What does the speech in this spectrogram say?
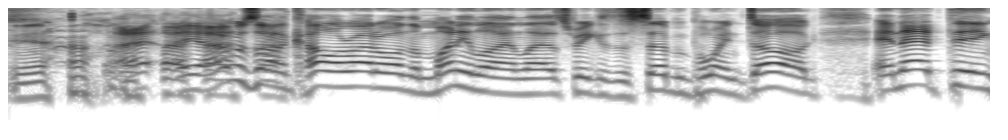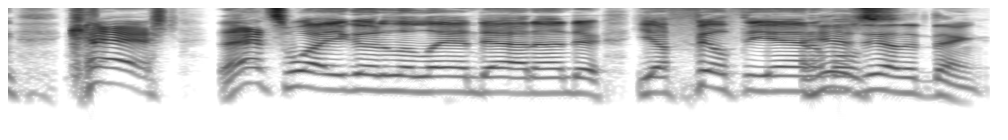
Yeah. I, I, I was on Colorado on the money line last week as a seven point dog, and that thing cashed. That's why you go to the land down under, you filthy animals. Here's the other thing.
